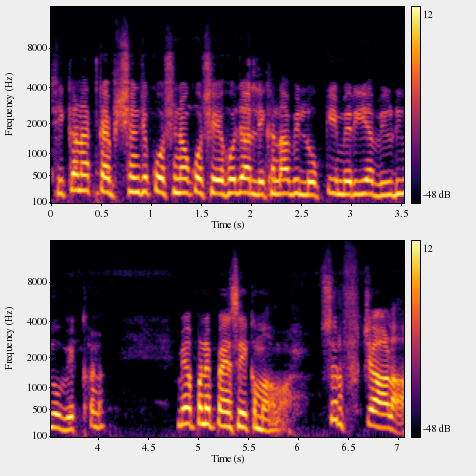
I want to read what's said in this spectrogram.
ਠੀਕ ਹੈ ਨਾ ਕੈਪਸ਼ਨ 'ਚ ਕੁਛ ਨਾ ਕੁਛ ਇਹੋ ਜਿਹਾ ਲਿਖਣਾ ਵੀ ਲੋਕੀ ਮੇਰੀ ਇਹ ਵੀਡੀਓ ਵੇਖਣ, ਮੈਂ ਆਪਣੇ ਪੈਸੇ ਕਮਾਵਾਂ। ਸਿਰਫ ਚਾਲਾ।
